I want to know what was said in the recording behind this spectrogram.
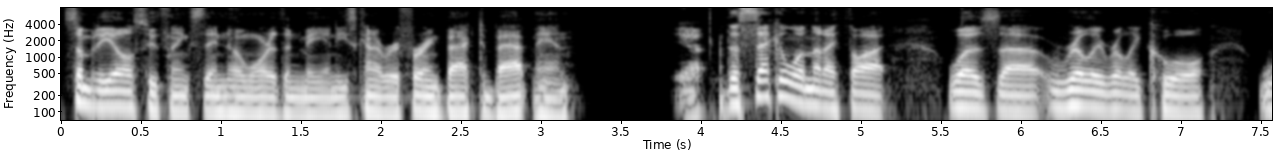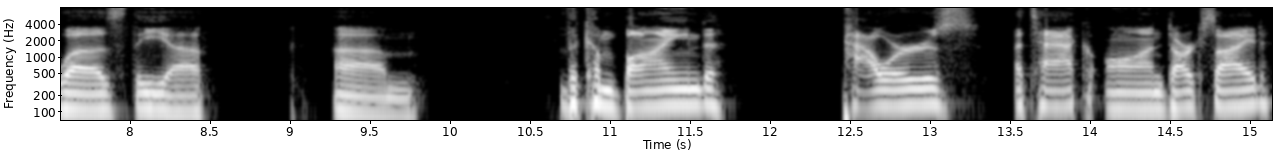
somebody else who thinks they know more than me," and he's kind of referring back to Batman. Yeah. The second one that I thought was uh, really really cool was the uh, um, the combined powers attack on Darkseid,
